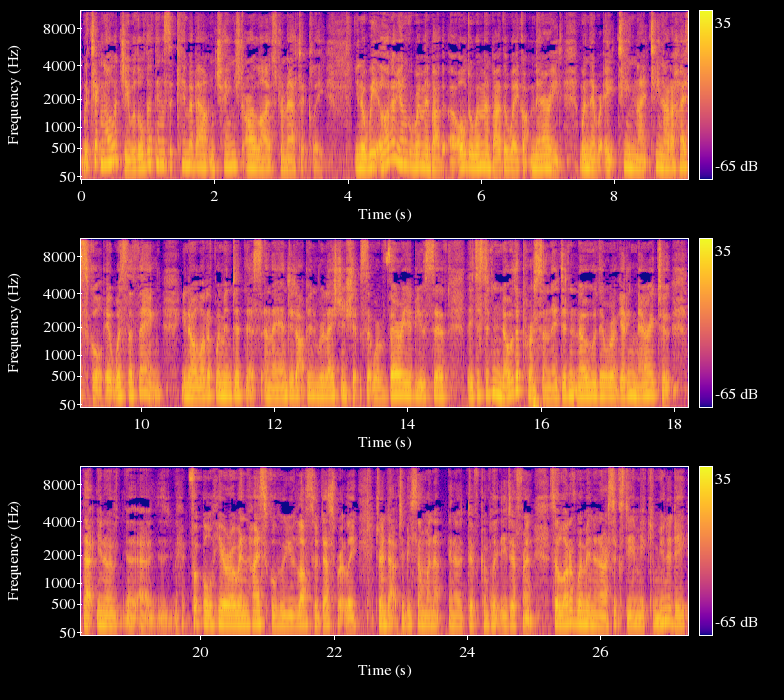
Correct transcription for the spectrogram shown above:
with technology, with all the things that came about and changed our lives dramatically. You know, we a lot of younger women, by the uh, older women, by the way, got married when they were 18, 19, out of high school. It was the thing. You know, a lot of women did this, and they ended up in relationships that were very abusive. They just didn't know the person. They didn't know who they were getting married to. That you know, uh, uh football hero in high school who you love so desperately turned out to be someone you know diff- completely different. So a lot of women in our 60 and me community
